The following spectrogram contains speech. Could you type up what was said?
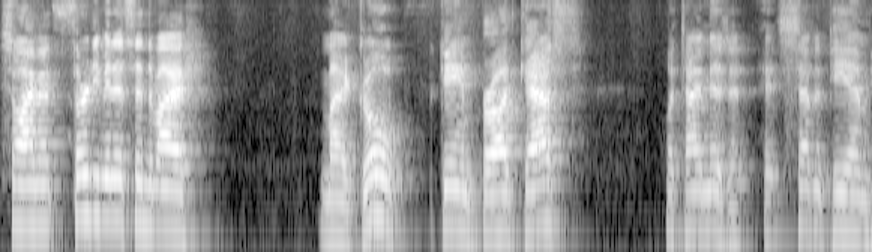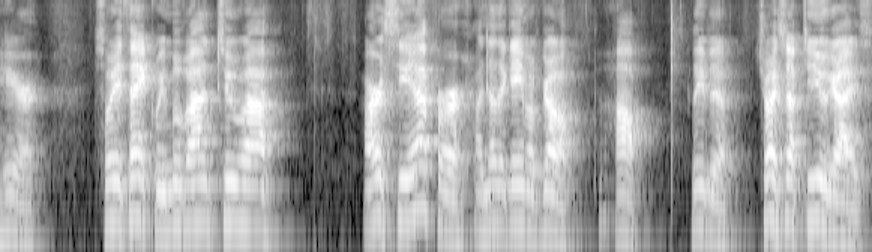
so I'm at 30 minutes into my my Go game broadcast. What time is it? It's 7 p.m. here. So what do you think? We move on to uh, RCF or another game of Go? I'll leave the choice up to you guys.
